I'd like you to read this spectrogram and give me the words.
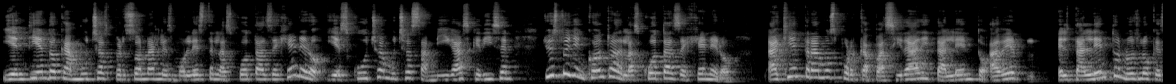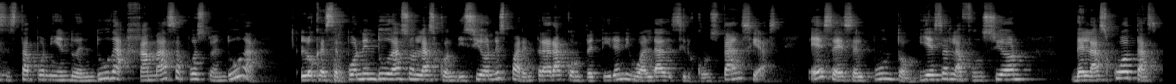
y entiendo que a muchas personas les molesten las cuotas de género y escucho a muchas amigas que dicen, yo estoy en contra de las cuotas de género, aquí entramos por capacidad y talento. A ver, el talento no es lo que se está poniendo en duda, jamás ha puesto en duda. Lo que se pone en duda son las condiciones para entrar a competir en igualdad de circunstancias. Ese es el punto y esa es la función de las cuotas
